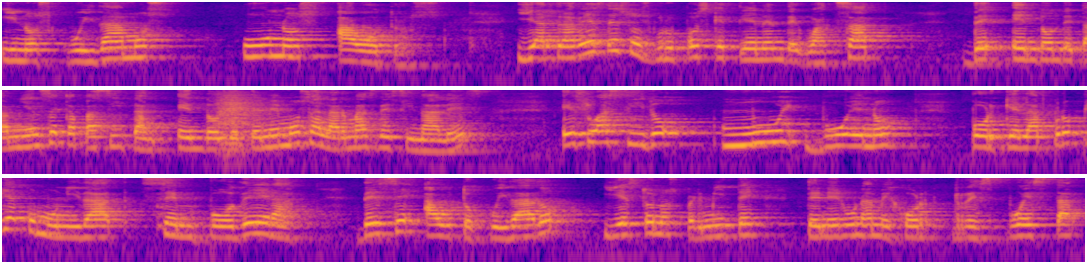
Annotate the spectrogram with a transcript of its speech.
y nos cuidamos unos a otros. Y a través de esos grupos que tienen de WhatsApp, de, en donde también se capacitan, en donde tenemos alarmas vecinales, eso ha sido muy bueno porque la propia comunidad se empodera de ese autocuidado y esto nos permite tener una mejor respuesta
